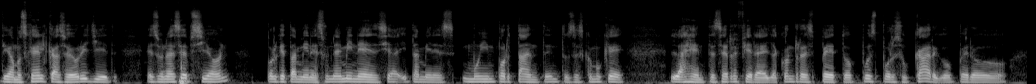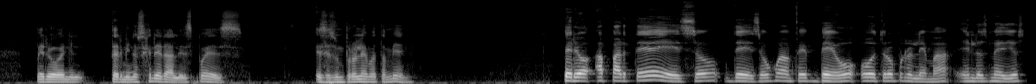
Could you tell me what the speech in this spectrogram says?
Digamos que en el caso de Brigitte es una excepción, porque también es una eminencia y también es muy importante. Entonces como que la gente se refiere a ella con respeto, pues por su cargo, pero, pero en términos generales, pues ese es un problema también. Pero aparte de eso, de eso, Juanfe, veo otro problema en los medios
